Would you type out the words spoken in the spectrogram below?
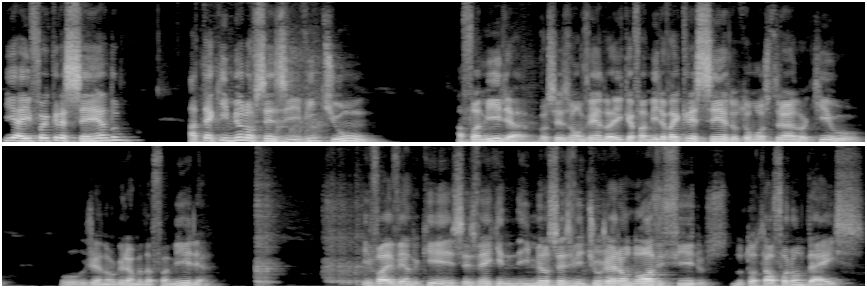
E aí foi crescendo, até que em 1921, a família, vocês vão vendo aí que a família vai crescendo. Eu estou mostrando aqui o, o genograma da família. E vai vendo que, vocês veem que em 1921 já eram nove filhos, no total foram dez.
